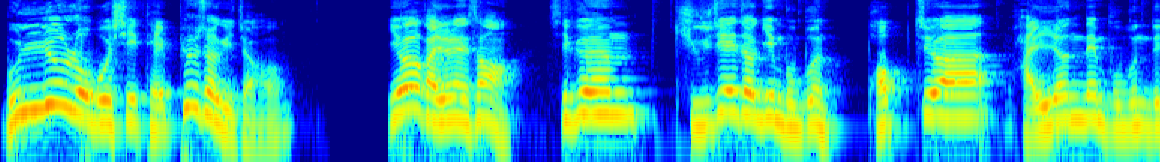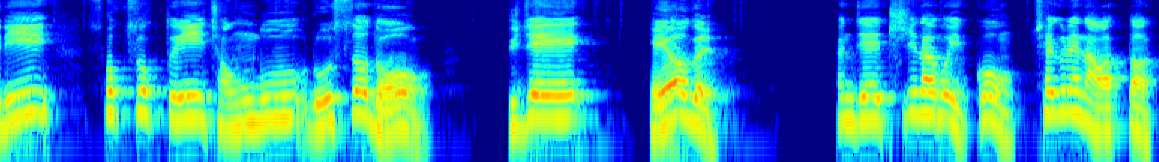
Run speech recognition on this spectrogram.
물류 로봇이 대표적이죠. 이와 관련해서 지금 규제적인 부분, 법제와 관련된 부분들이 속속들이 정부로서도 규제 개혁을 현재 추진하고 있고 최근에 나왔던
